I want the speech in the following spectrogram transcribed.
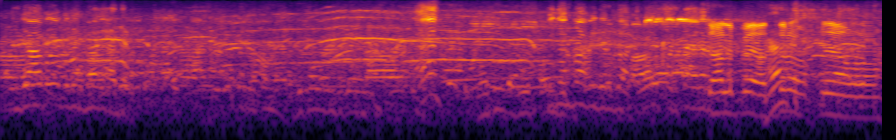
ਪੰਜਾਬ ਦਾ ਵਿਦਰਭਾ ਯਾਦ ਹੈ ਵਿਦਰਭਾ ਵਿਦਰਭਾ ਪੜਤਾ ਅਗਰ ਚੱਲ ਪਿਆ ਉੱਧਰ ਪੰਜਾਬ ਵਾਲਾ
